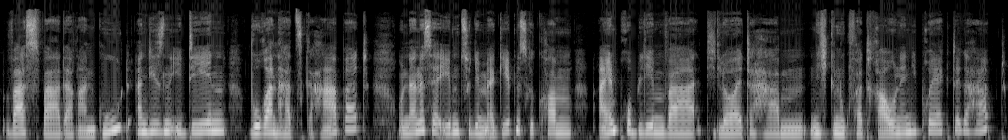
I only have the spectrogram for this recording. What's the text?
was war daran gut an diesen Ideen, woran hat es gehapert. Und dann ist er eben zu dem Ergebnis gekommen, ein Problem war, die Leute haben nicht genug Vertrauen in die Projekte gehabt.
